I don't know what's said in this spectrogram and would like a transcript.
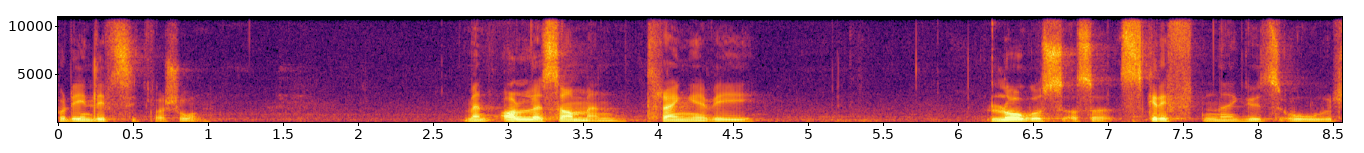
for din livssituasjon. Men alle sammen trenger vi logos, altså Skriftene, Guds ord.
